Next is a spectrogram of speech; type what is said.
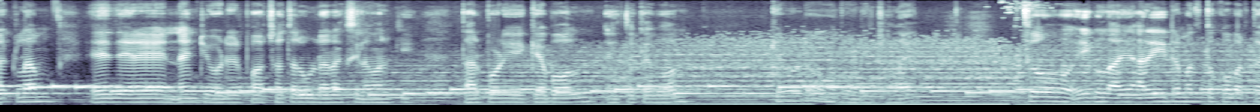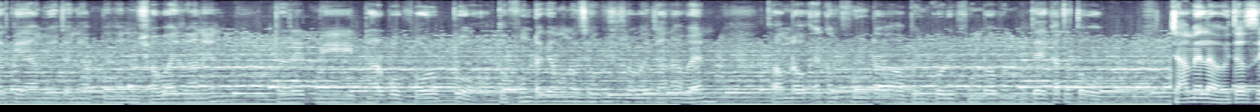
রাখলাম। এই যে নাইনটি ওয়ার্ডের পাঁচ হাজার উল্টা রাখছিলাম আর কি। তারপরে কেবল এই তো কেবল কেবলটা মোটামুটি চালাই তো এগুলাই, আর এইটার মধ্যে তো কভার থাকে, আমিও জানি, আপনি জানেন, সবাই জানেন। এটা রেডমি টার্বো ফোর প্রো তো ফোনটা কেমন হয়েছে অবশ্যই সবাই জানাবেন। তো আমরা এখন ফোনটা ওপেন করি, ফোনটা ওপেন করতে এক হাতে তো ঝামেলা হইতেছে,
